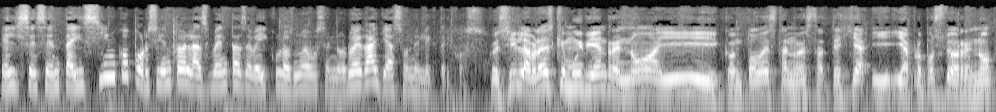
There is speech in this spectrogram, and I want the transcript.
El 65% de las ventas de vehículos nuevos en Noruega ya son eléctricos. Pues sí, la verdad es que muy bien Renault ahí con toda esta nueva estrategia. Y, a propósito de Renault,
